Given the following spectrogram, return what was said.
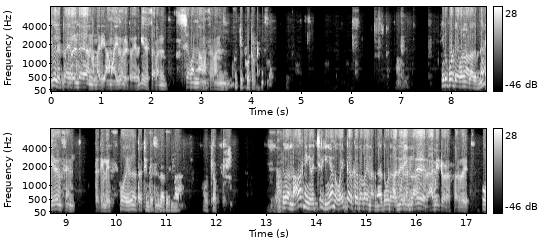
இது லிட்டர் அந்த மாதிரி ஆமா இதுவும் லிட்டர் இருக்கு. இது செவன் செவன் ஆமா செவன் குட்டி போட்டிருக்கு. இது போட்டு எவ்வளவு நாள் ஆகுதுங்க? இதுவும் சேம் தேர்ட்டின் டேஸ் ஓ இது தேர்ட்டின் டேஸ் ஆகுதுங்களா? ஓகே ஓகே இதுல நார் நீங்க வச்சிருக்கீங்க இந்த ஒயிட்டா இருக்கிறதெல்லாம் என்னங்க அதோட அது? வந்து ரேபிட்டோட ஃபர்ரு ஓ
